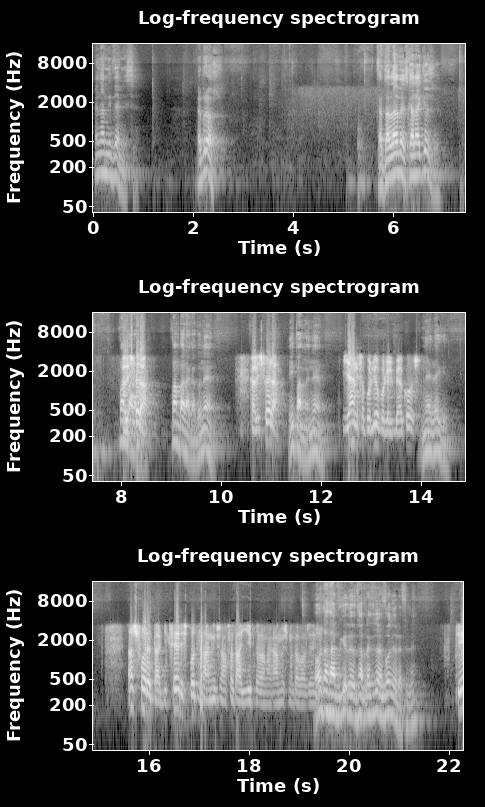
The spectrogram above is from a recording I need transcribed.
ένα μηδέν είσαι. Εμπρός. Καταλάβες, καραγκιόζε. Πάμε Καλησπέρα. παρακάτω. Πάμε παρακάτω, ναι. Καλησπέρα. Είπαμε, ναι. Γιάννης από Λίοπολη, Ολυμπιακός. Ναι, λέγε. Να σου πω ρε Τάκη, ξέρεις πότε θα ανοίξουν αυτά τα γήπεδα να γαμίσουμε τα βαζέλια; Όταν θα, βγει- θα βρεθεί το εμβόλιο, ρε φίλε. Τι;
